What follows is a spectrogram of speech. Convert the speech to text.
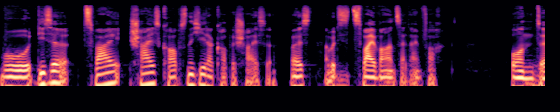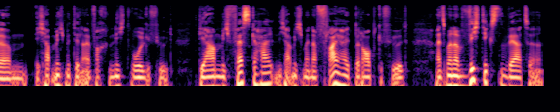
wo diese zwei Scheißkorps, nicht jeder Korb ist scheiße, weißt, aber diese zwei waren es halt einfach. Und Mhm. ähm, ich habe mich mit denen einfach nicht wohl gefühlt. Die haben mich festgehalten, ich habe mich meiner Freiheit beraubt gefühlt. Eines meiner wichtigsten Werte.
